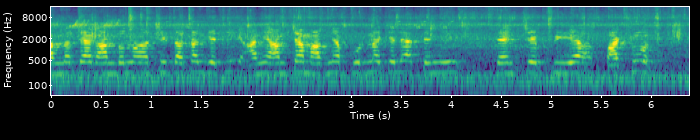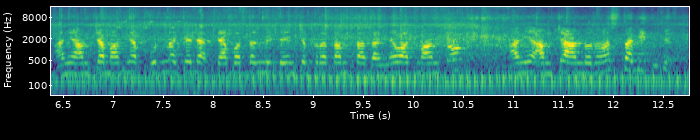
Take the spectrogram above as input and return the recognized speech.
अन्नत्याग आंदोलनाची दखल घेतली आणि आमच्या मागण्या पूर्ण केल्या. त्यांनी त्यांचे पी पाठवून आणि आमच्या मागण्या पूर्ण केल्या. त्याबद्दल मी त्यांचे प्रथमतः धन्यवाद मानतो. आणि आमच्या आंदोलनाला स्थगिती देतो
